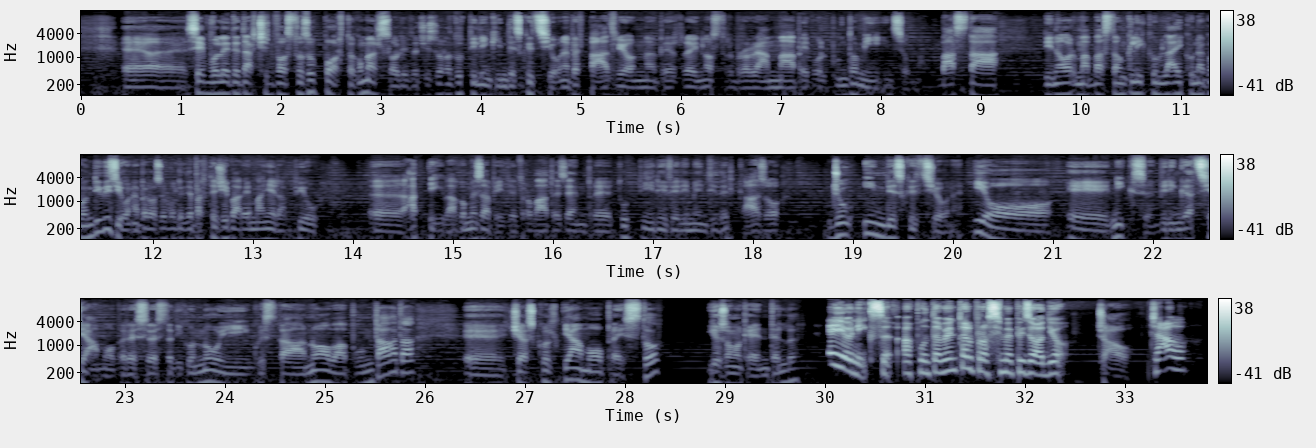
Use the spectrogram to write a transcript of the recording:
Eh, se volete darci il vostro supporto, come al solito, ci sono tutti i link in descrizione per Patreon, per il nostro programma paypal.me. Insomma, basta di norma, basta un click, un like, una condivisione. Però, se volete partecipare in maniera più eh, attiva, come sapete trovate sempre tutti i riferimenti del caso giù in descrizione. Io e Nix vi ringraziamo per essere stati con noi in questa nuova puntata, eh, ci ascoltiamo presto, io sono Kentel. E io Nix, appuntamento al prossimo episodio. Ciao. Ciao.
